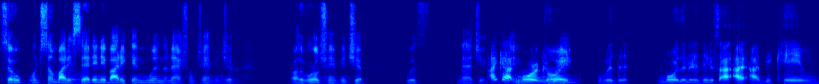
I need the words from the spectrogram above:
So when somebody said anybody can win the national championship or the world championship with Magic, I got and more Kareem, annoyed with it more than anything else. I, I, I became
